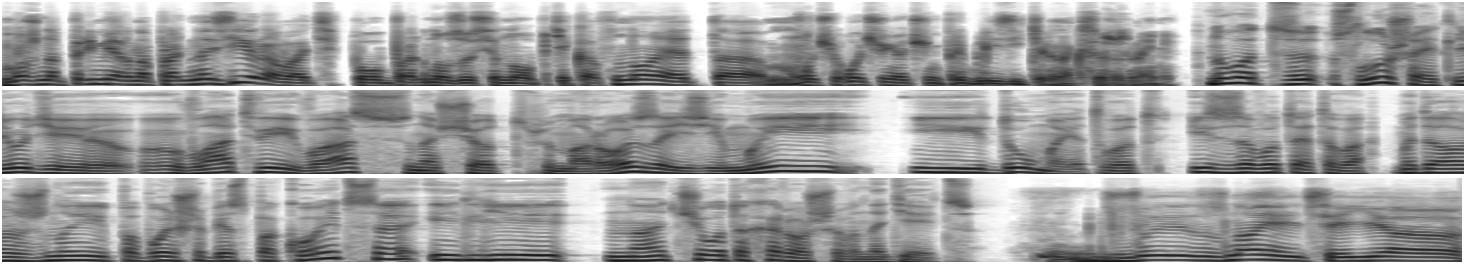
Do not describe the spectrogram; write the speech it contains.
Можно примерно прогнозировать по прогнозу синоптиков, но это очень-очень приблизительно, к сожалению. Ну вот э, слушают люди в Латвии вас насчет мороза и зимы и думает, вот из-за вот этого мы должны побольше беспокоиться или на чего-то хорошего надеяться? Вы знаете, я,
